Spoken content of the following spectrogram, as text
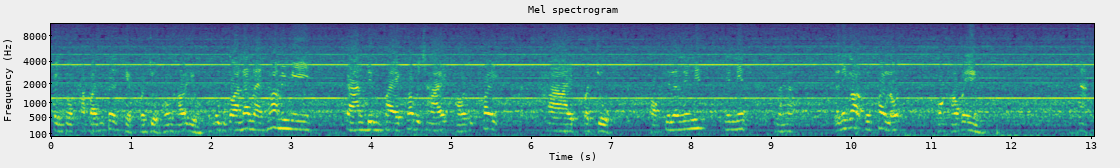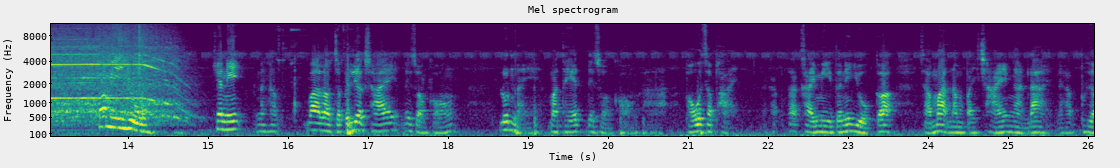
เป็นตัวคาปาซิเตอร์เก็บประจุของเขาอยู่ อุปกรณ์ด้านในถ้าไม่มีการดึงไฟเข้าไปใช้เขาจะค่อยคลายประจุออกทีละนิดๆนิดๆนะฮะตัวนี้ก็ค่อยๆลดของเขาไปเองนะก็มีอยู่แค่นี้นะครับ ว่าเราจะไปเลือกใช้ในส่วนของรุ่นไหนมาเทสในส่วนของอ่า power supply นะครับถ้าใครมีตัวนี้อยู่ก็สามารถนำไปใช้งานได้นะครับเผื่อ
